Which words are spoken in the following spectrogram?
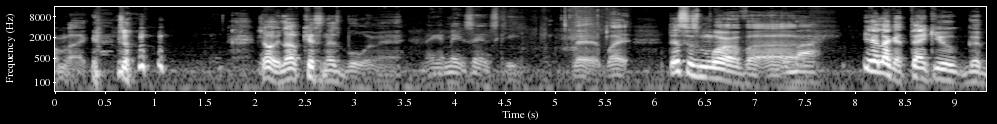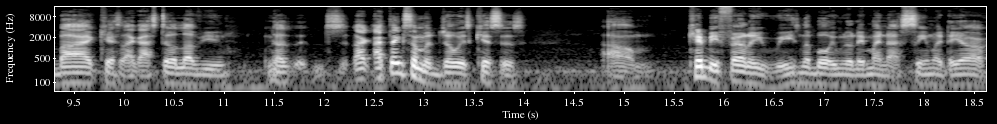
I'm like, Joey love kissing this boy, man. Make it make sense, Key. Yeah, but this is more of a uh, Goodbye. Yeah, like a thank you, goodbye kiss. Like I still love you. like I think some of Joey's kisses um, can be fairly reasonable, even though they might not seem like they are.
